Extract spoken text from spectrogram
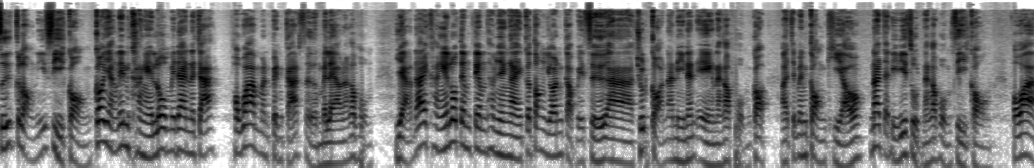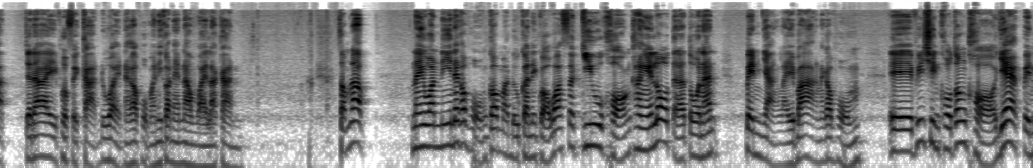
ซื้อกล่องนี้ 4 กล่อง ก็ยังเล่นคังเอโลไม่ได้นะจ๊ะเพราะว่ามันเป็นการ์ดเสริมไปแล้วนะครับผมอยากได้คังเอโลเต็มๆทำยังไง ก็ต้องย้อนกลับไปซื้ออาชุดก่อนหน้านี้นั่นเองนะครับผมก็อาจจะเป็นกล่องเขียวน่าจะดีที่สุดนะครับผม 4 กล่อง เพราะว่าจะได้ perfect card ด้วยนะครับผมอันนี้ก็แนะนำไว้ละกันสำหรับ ในวันนี้นะครับผมก็มาดูกันดีกว่าว่าสกิลของคังเอโ o แต่ละตัวนั้นเป็นอย่างไรบ้างนะครับผมเอพี่ชินคงต้องขอแยกเป็น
